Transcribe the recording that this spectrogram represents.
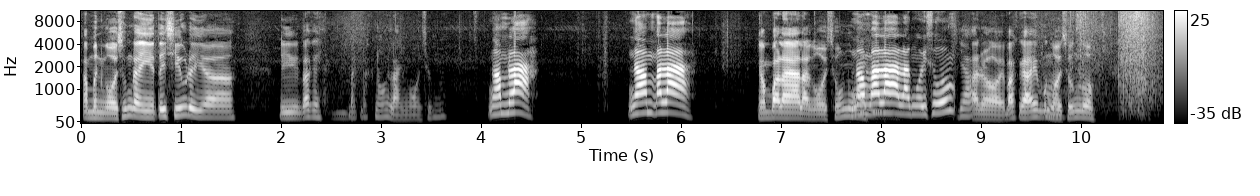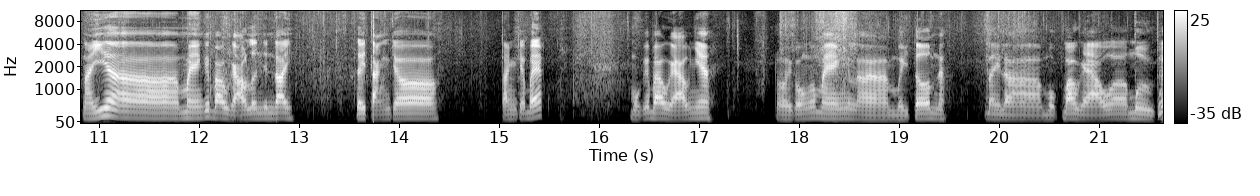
à, mình ngồi xuống đây tí xíu đi ờ, đi bác ơi bác bác nói lại ngồi xuống đó. ngâm la ngâm a la ngâm ba la là ngồi xuống đúng không ngâm a la là ngồi xuống Dạ rồi, bác gái mới ngồi xuống luôn. Nãy à, mang cái bao gạo lên trên đây để tặng cho tặng cho bác một cái bao gạo nha. Rồi con có mang là mì tôm nè. Đây là một bao gạo à, 10 kg.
